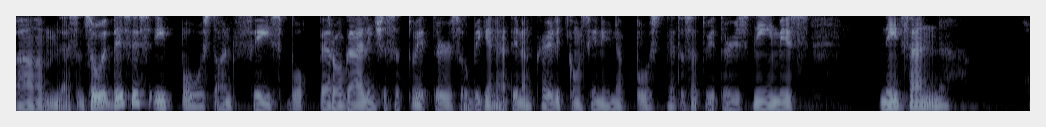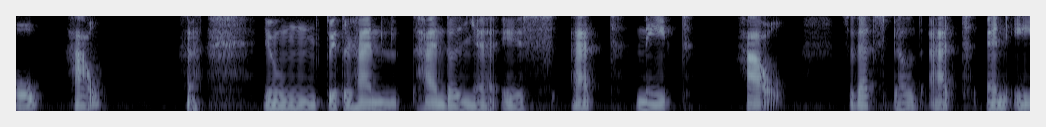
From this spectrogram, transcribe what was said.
um, lesson. So this is a post on Facebook pero galing siya sa Twitter. So bigyan natin ng credit kung sino yung nag-post nito sa Twitter. His name is Nathan Ho? How? yung Twitter hand- handle niya is at Nate How. So that's spelled at N-A-T-E-H-O-W-E.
